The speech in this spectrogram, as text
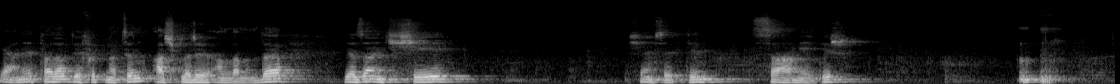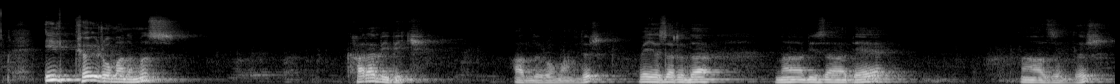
Yani Talat ve Fıtnat'ın aşkları anlamında yazan kişi Şemsettin Sami'dir. İlk köy romanımız Karabibik adlı romandır ve yazarı da Nabizade Nazım'dır.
